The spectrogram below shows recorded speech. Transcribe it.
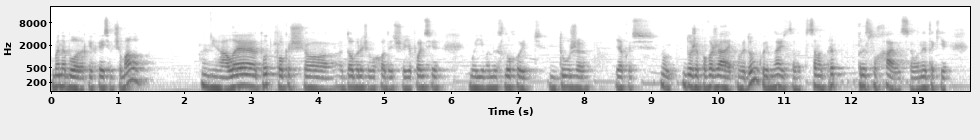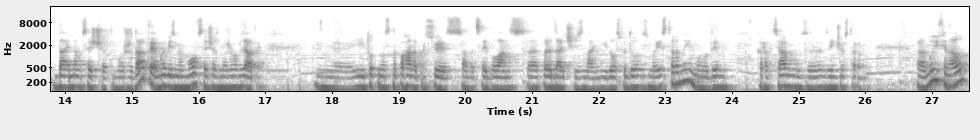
У мене було таких кейсів чимало. Але тут поки що добре, що виходить, що японці мої вони слухають дуже якось, ну, дуже поважають мою думку і навіть саме при, прислухаються. Вони такі: дай нам все, що ти можеш дати, а ми візьмемо все, що зможемо взяти. Е, І тут у нас непогано працює саме цей баланс е, передачі знань і досвіду з моєї сторони, молодим гравцям з, з іншої сторони. Е, Ну і фінал.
